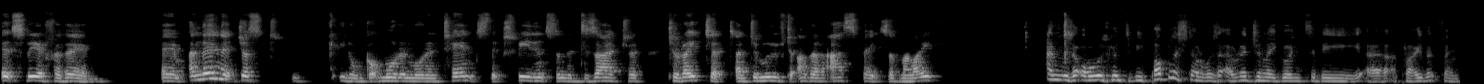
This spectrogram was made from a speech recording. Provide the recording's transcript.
it's there for them. Um, and then it just, you know, got more and more intense, the experience and the desire to, to write it and to move to other aspects of my life. And was it always going to be published or was it originally going to be a, a private thing?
